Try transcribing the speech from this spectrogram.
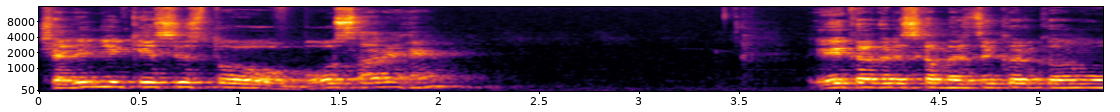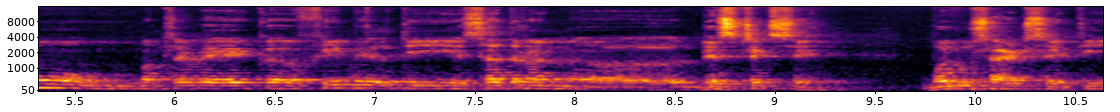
चैलेंजिंग केसेस तो बहुत सारे हैं। एक अगर इसका मैं ज़िक्र करूँ मतलब एक फीमेल थी सदरन डिस्ट्रिक्ट से बलू साइड से थी,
